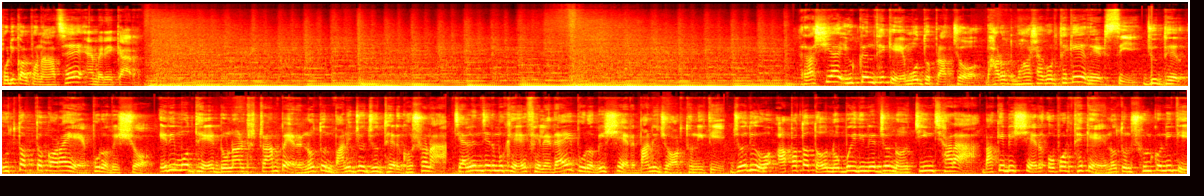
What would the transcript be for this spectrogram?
পরিকল্পনা আছে আমেরিকার। রাশিয়া, ইউক্রেন থেকে মধ্যপ্রাচ্য, ভারত মহাসাগর থেকে রেড সি যুদ্ধের উত্তপ্ত করায়ে পুরো বিশ্ব। এরই মধ্যে ডোনাল্ড ট্রাম্পের নতুন বাণিজ্য যুদ্ধের ঘোষণা চ্যালেঞ্জের মুখে ফেলে দেয় পুরো বিশ্বের বাণিজ্য অর্থনীতি। যদিও আপাতত নব্বই দিনের জন্য চীন ছাড়া বাকি বিশ্বের ওপর থেকে নতুন শুল্ক নীতি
